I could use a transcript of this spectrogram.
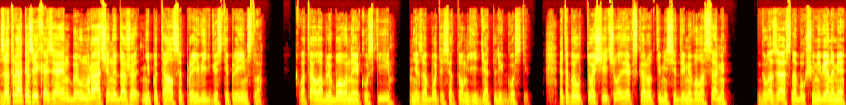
За трапезой хозяин был мрачен и даже не пытался проявить гостеприимство. Хватало облюбованные куски, не заботясь о том, едят ли гости. Это был тощий человек с короткими седыми волосами, глаза с набухшими венами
